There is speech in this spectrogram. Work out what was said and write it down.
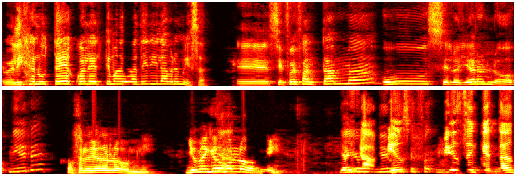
Elijan ustedes cuál es el tema de debatir y la premisa. Eh, si fue fantasma o se lo llevaron los ovnis, ¿era? O se lo dieron los ovnis. Yo me quedo Ya. con los ovnis. Ya, yo, Ya, no fan- Piensen que están,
